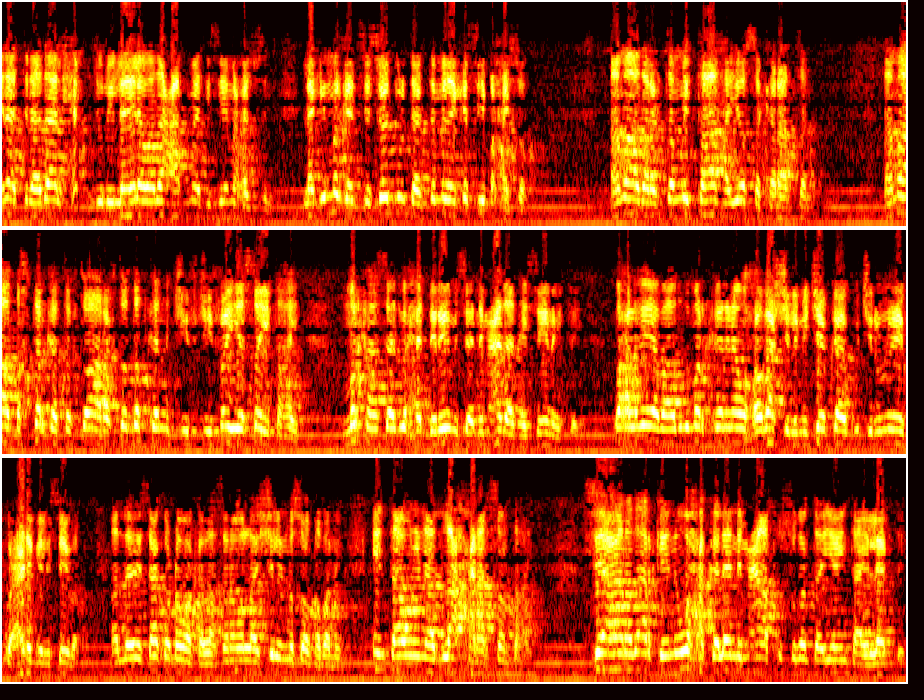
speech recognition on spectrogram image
inaad tidhahdo alxamdu lilah ilah wadaa caafimaadkiisiiya ma xasuusin laakiin markaad isa soo dul taagto mid ay ka sii baxayso. Ama aad aragto mid taahayo sakaraadsan ama aad dakhtarka tagto aragto dadkan jiif jiifa iyo say tahay markaasaad waxaad dareemaysaa nimcadaad haysaynaysay. Waxaa laga yaabaa adigu markan inaan waxoogaa shilimi jeebkaaga ku jirin inay ku cadho gelisayba. Aad leedahay saakao dhan waa kalahsana wallahi shilin ma soo qabanin. Intaa un inaad la xanaaqsan tahay. Si aanad arkaynin waxa kale nimca aad ku sugan tahay iyo inta ay leegtay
